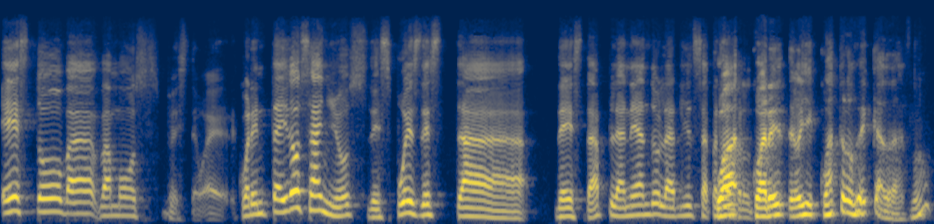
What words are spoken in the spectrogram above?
esto va, vamos, este, bueno, 42 años después de esta, de esta, planeando la perdón, Cua- oye, cuatro décadas, ¿no?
